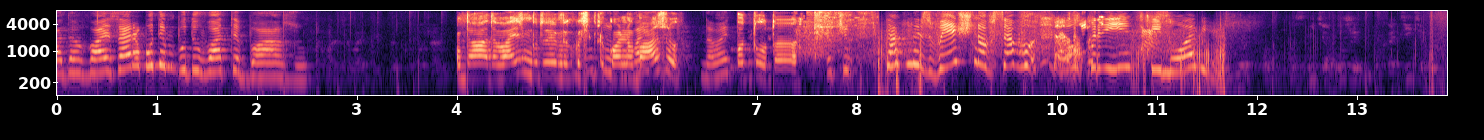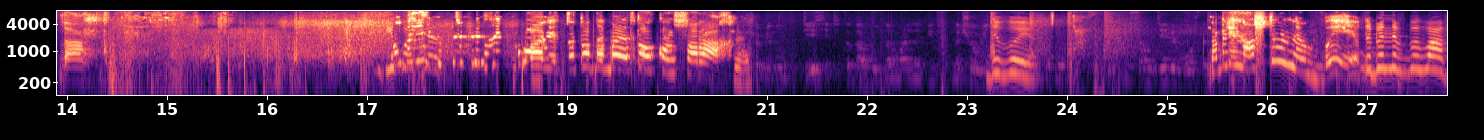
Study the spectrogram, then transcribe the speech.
А давай зараз будемо будувати базу. Да, давай збудуємо якусь прикольну базу. Давай. Отут. Так незвично все в на українській мові. Да. І Ну, блін, це фізикові, то то тебе током шарахне. Диви. Та блін, а що ти мене вбив? Тебе не вбивав.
